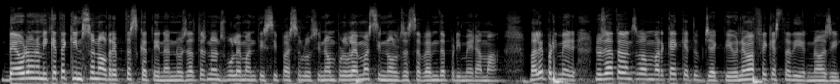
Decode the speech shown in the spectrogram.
veure una miqueta quins són els reptes que tenen. Nosaltres no ens volem anticipar a solucionar un problema si no els sabem de primera mà. Vale? Primer, nosaltres ens vam marcar aquest objectiu, anem a fer aquesta diagnosi.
